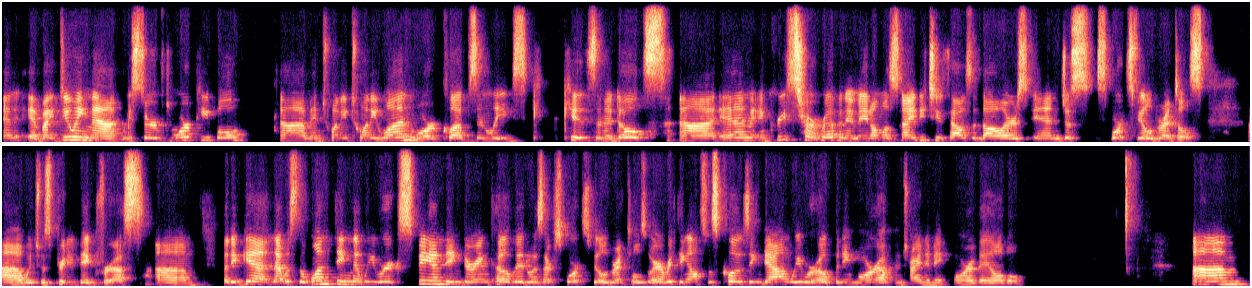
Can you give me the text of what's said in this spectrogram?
and, and by doing that, we served more people um, in 2021, more clubs and leagues, kids and adults, uh, and increased our revenue, made almost $92,000 in just sports field rentals. Uh, which was pretty big for us. Um, but again, that was the one thing that we were expanding during COVID was our sports field rentals where everything else was closing down. We were opening more up and trying to make more available. Um,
